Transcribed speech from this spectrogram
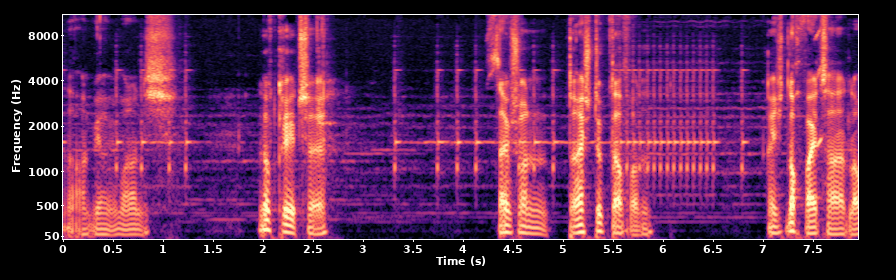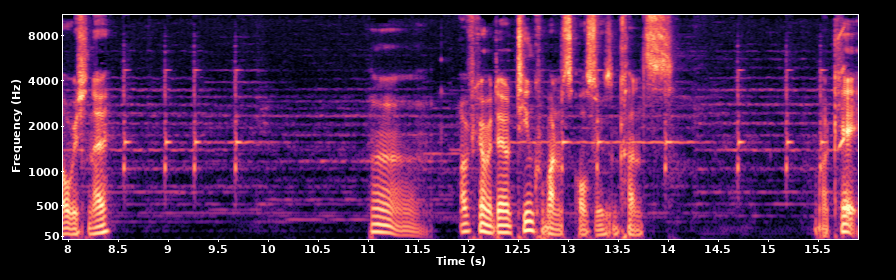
So, und wir haben immer noch nicht Luftgrätsche. Sei schon drei Stück davon. Kann ich noch weiter, glaube ich, ne? Hm. Häufig mit der Teamkommandos auslösen kannst. Okay.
